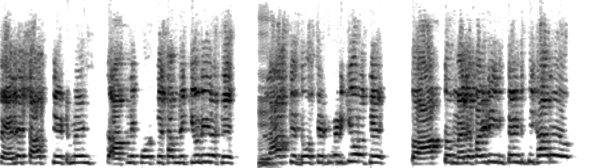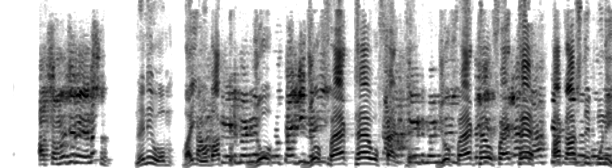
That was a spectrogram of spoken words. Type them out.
पहले सात स्टेटमेंट आपने कोर्ट के सामने क्यों नहीं रखे? हम्म। लास्ट के दो स्टेटमेंट क्यों रखे? तो आप तो मेलेफाइड इंटेंट दिखा रहे हो। आप समझ रहे हैं ना? नहीं नहीं वो भाई वो बात जो है जो फैक्ट है वो फैक्ट है। जो फैक्ट है वो फैक्ट है। आकाशदीप मुनि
